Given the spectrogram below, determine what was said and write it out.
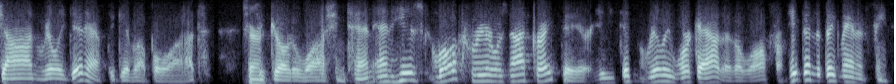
John really did have to give up a lot Sure. to go to Washington, and his law career was not great there. He didn't really work out at a law firm. He'd been the big man in Phoenix.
